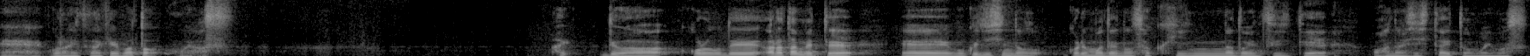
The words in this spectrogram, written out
えー、ご覧いただければと思います。はい、ではここで改めて、えー、僕自身のこれまでの作品などについてお話ししたいと思います。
